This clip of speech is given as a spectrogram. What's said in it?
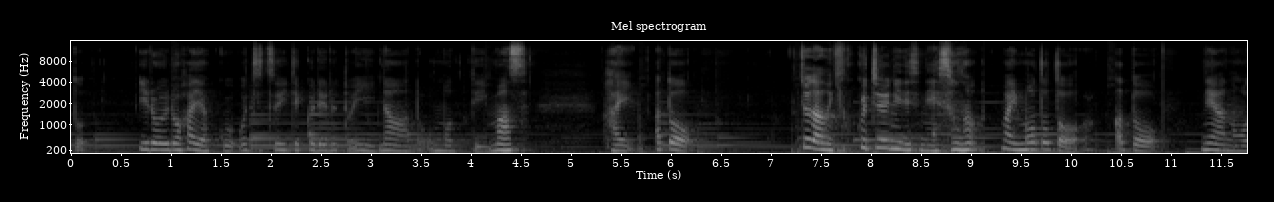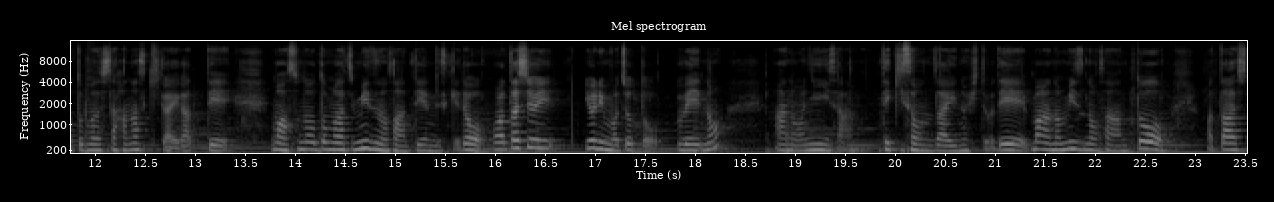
といろいろ早く落ち着いてくれるといいなと思っています。はいあとちょうどあの帰国中にですね その、まあ、妹とあとね、あのお友達と話す機会があって、まあ、そのお友達水野さんっていうんですけど私よりもちょっと上のあの兄さん的存在の人で、まあ、あの水野さんと私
